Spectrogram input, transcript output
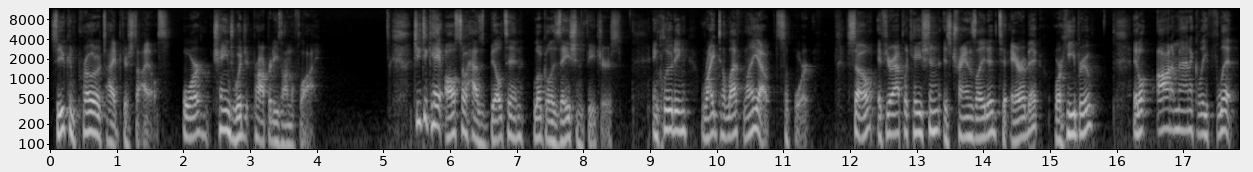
So you can prototype your styles or change widget properties on the fly. GTK also has built-in localization features, including right-to-left layout support. So if your application is translated to Arabic or Hebrew, it'll automatically flip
